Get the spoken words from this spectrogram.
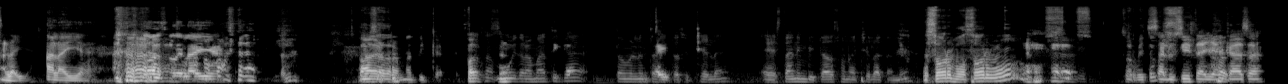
A la IA. a la IA? Todo eso de la IA. Pausa ver. dramática. Pausa muy dramática. Tómenle un traguito a su chela. Eh, Están invitados a una chela también. Sorbo, sorbo. ¿Sorbito? Salucita allá en casa.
